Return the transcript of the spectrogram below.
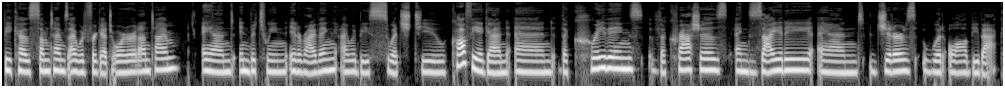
because sometimes I would forget to order it on time. And in between it arriving, I would be switched to coffee again, and the cravings, the crashes, anxiety, and jitters would all be back.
